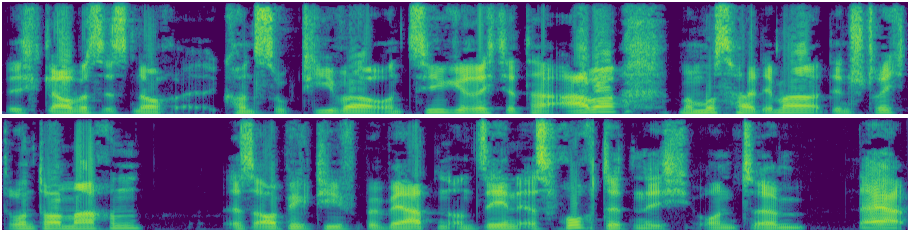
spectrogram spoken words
ich glaube, es ist noch konstruktiver und zielgerichteter. Aber man muss halt immer den Strich drunter machen, es objektiv bewerten und sehen, es fruchtet nicht. Und ähm, naja,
